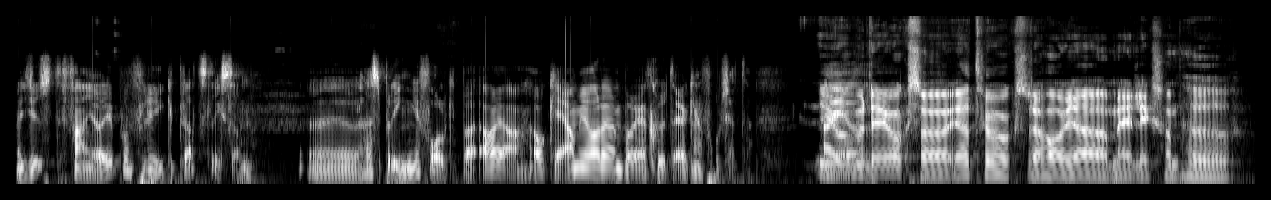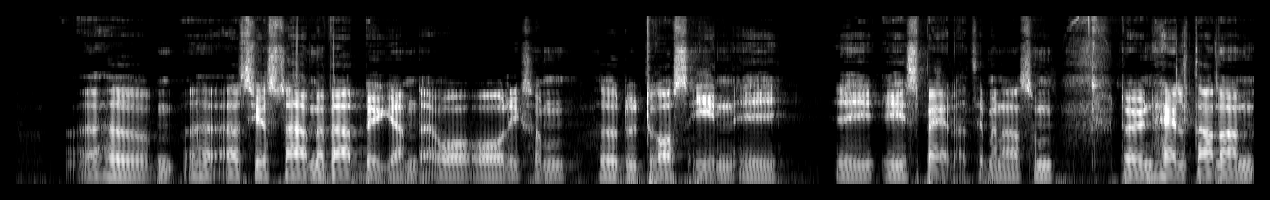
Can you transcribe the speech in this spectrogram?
just det, fan jag är på en flygplats liksom. Eh, här springer folk bara, ja ja, okej, ja, men jag har redan börjat skjuta, jag kan fortsätta. Jo, Ja, men det är också, jag tror också det har att göra med liksom hur, hur alltså just det här med världbyggande och, och liksom hur du dras in i, i, i spelet. Jag menar, som, du har ju en helt annan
